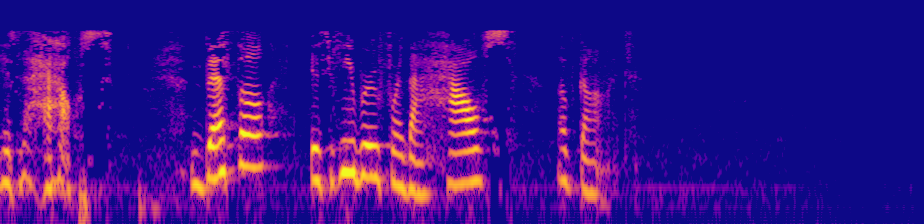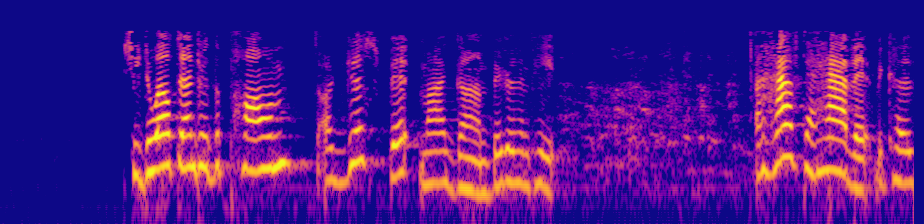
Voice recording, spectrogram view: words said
is the house. Bethel is Hebrew for the house of God. She dwelt under the palm so I just spit my gum, bigger than Pete. I have to have it because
